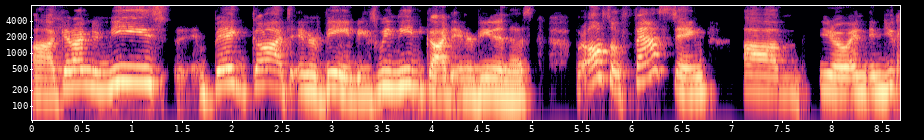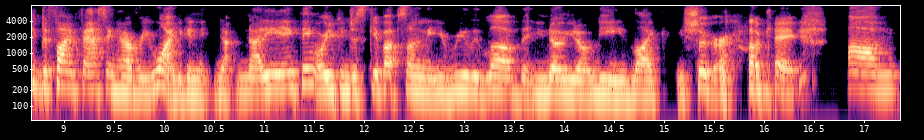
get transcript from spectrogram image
Uh, get on your knees, beg God to intervene because we need God to intervene in this. But also fasting, um, you know, and, and you can define fasting however you want. You can not, not eat anything, or you can just give up something that you really love that you know you don't need, like sugar. okay. Um,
